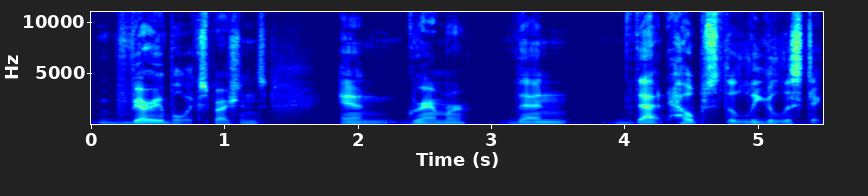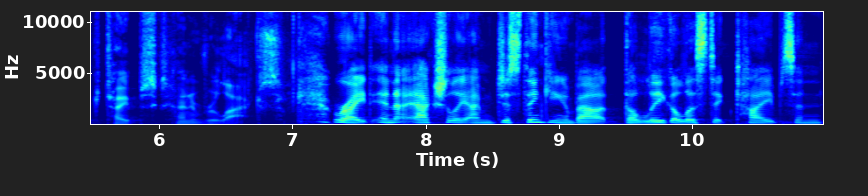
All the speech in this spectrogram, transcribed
variable expressions and grammar, then that helps the legalistic types kind of relax. Right. And actually, I'm just thinking about the legalistic types, and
